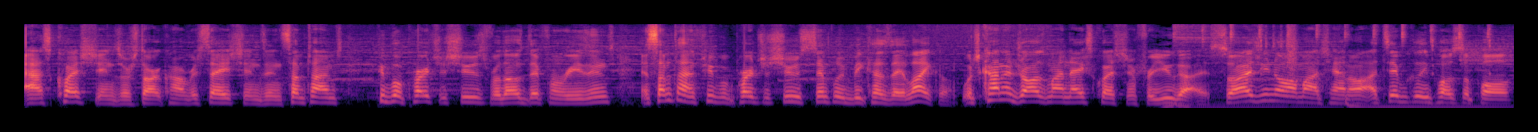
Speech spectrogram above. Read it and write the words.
ask questions or start conversations. And sometimes people purchase shoes for those different reasons, and sometimes people purchase shoes simply because they like them, which kind of draws my next question for you guys. So as you know on my channel, I typically post a poll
